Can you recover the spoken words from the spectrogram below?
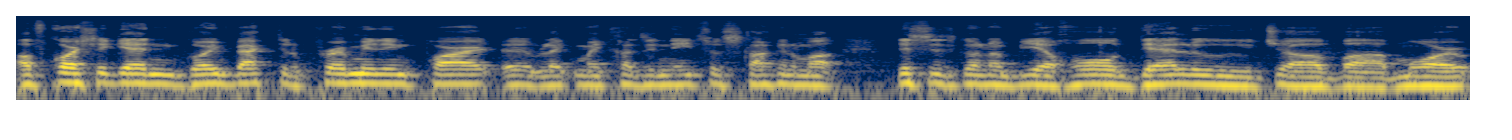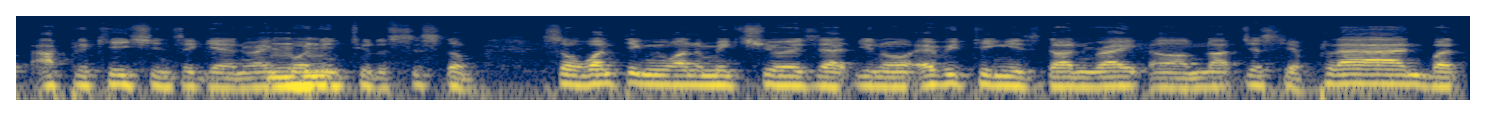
Of course, again, going back to the permitting part, uh, like my cousin Nate was talking about, this is going to be a whole deluge of uh, more applications again, right, mm-hmm. going into the system. So one thing we want to make sure is that you know everything is done right, um, not just your plan, but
